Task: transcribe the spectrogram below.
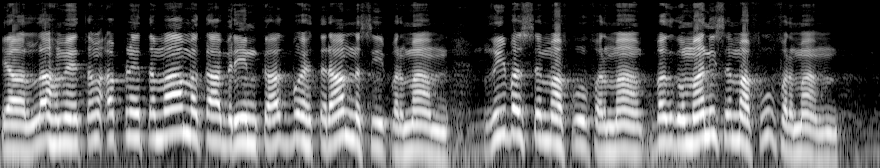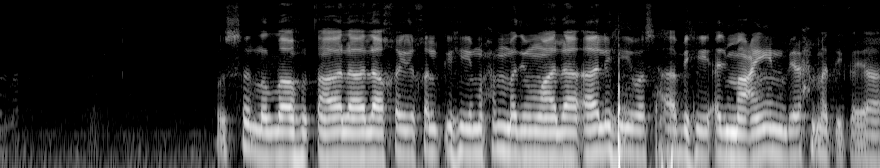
یا اللہ، ہمیں تم، اپنے تمام اکابرین کا ادب و احترام نصیب فرمام، غیبت سے محفوظ فرمام، بدگمانی سے محفوظ فرمام۔ صلی اللہ تعالی علی خیر خلقہ محمد وعلی آلہ وصحابہ اجمعین برحمتک یا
